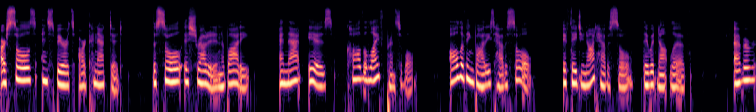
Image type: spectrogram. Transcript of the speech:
Our souls and spirits are connected. The soul is shrouded in a body, and that is called the life principle. All living bodies have a soul. If they do not have a soul, they would not live. Ever,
